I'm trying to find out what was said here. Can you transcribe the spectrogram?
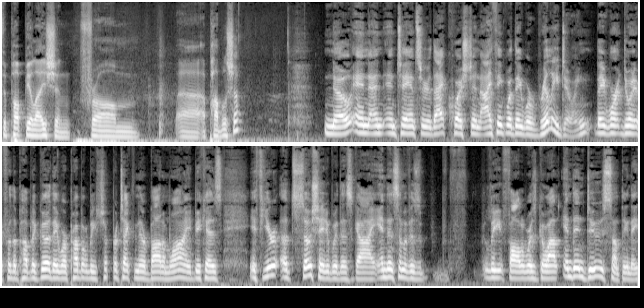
the population from uh, a publisher? No, and, and and to answer that question, I think what they were really doing, they weren't doing it for the public good. They were probably protecting their bottom line because if you're associated with this guy, and then some of his lead followers go out and then do something, they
